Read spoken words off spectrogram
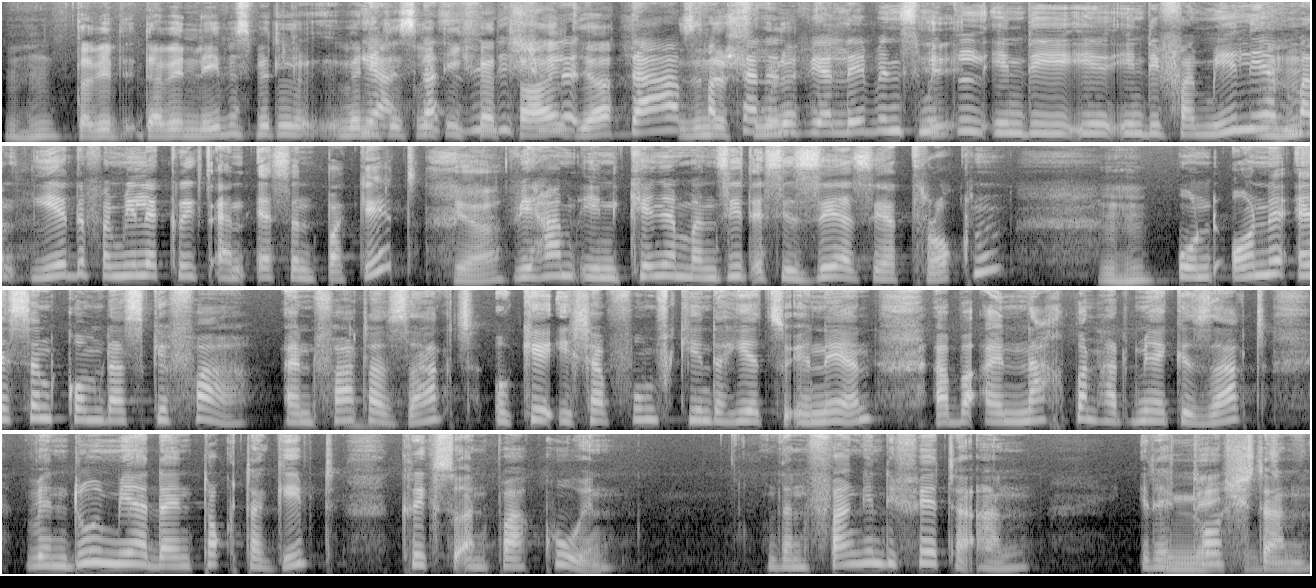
Mhm. Da, wird, da werden Lebensmittel, wenn ja, ich das richtig das verteilt, ja, da verteilen wir Lebensmittel in die, in die Familie. Mhm. Man, jede Familie kriegt ein Essenpaket. Ja. Wir haben in Kenia, man sieht, es ist sehr, sehr trocken. Mhm. Und ohne Essen kommt das Gefahr. Ein Vater mhm. sagt, okay, ich habe fünf Kinder hier zu ernähren, aber ein Nachbarn hat mir gesagt, wenn du mir deine Tochter gibst, kriegst du ein paar Kuhen. Und dann fangen die Väter an, ihre die Tochter,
